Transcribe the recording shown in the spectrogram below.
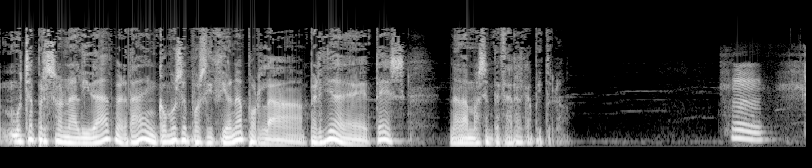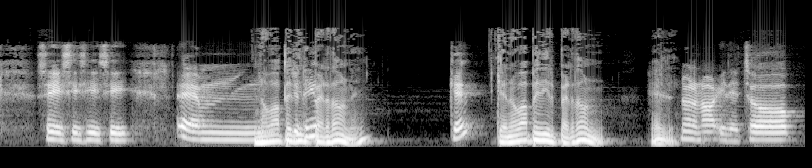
mucha personalidad, ¿verdad? En cómo se posiciona por la pérdida de Tess. Nada más empezar el capítulo. Hmm. Sí, sí, sí, sí. Eh, no va a pedir tenía... perdón, ¿eh? ¿Qué? Que no va a pedir perdón. Él. No, no, no. Y de hecho,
